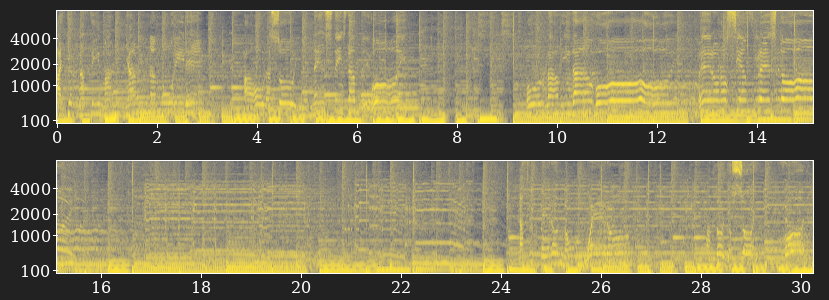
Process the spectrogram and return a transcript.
Ayer nací, mañana moriré. Ahora soy en este instante hoy. Por la vida voy. 我。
